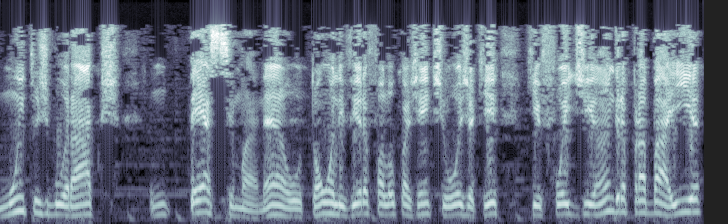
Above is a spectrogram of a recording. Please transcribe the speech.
muitos buracos, um péssima, né? O Tom Oliveira falou com a gente hoje aqui que foi de Angra para Bahia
